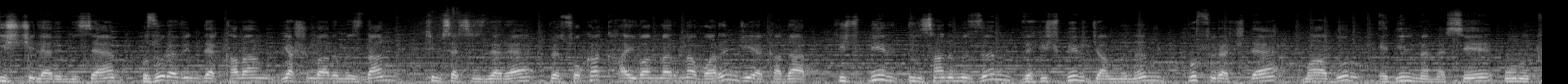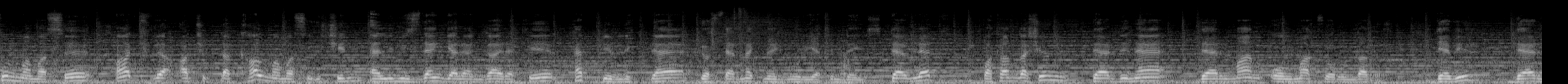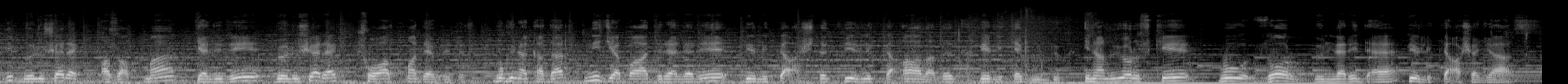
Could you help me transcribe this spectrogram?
işçilerimize, huzur evinde kalan yaşlılarımızdan kimsesizlere ve sokak hayvanlarına varıncaya kadar hiçbir insanımızın ve hiçbir canlının bu süreçte mağdur edilmemesi, unutulmaması, aç ve açıkta kalmaması için elimizden gelen gayreti hep birlikte göstermek mecburiyetindeyiz. Devlet vatandaşın derdine derman olmak zorundadır. Devir derdi bölüşerek azaltma, geliri bölüşerek çoğaltma devridir. Bugüne kadar nice badireleri birlikte açtık, birlikte ağladık, birlikte güldük. İnanıyoruz ki bu zor günleri de birlikte aşacağız.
